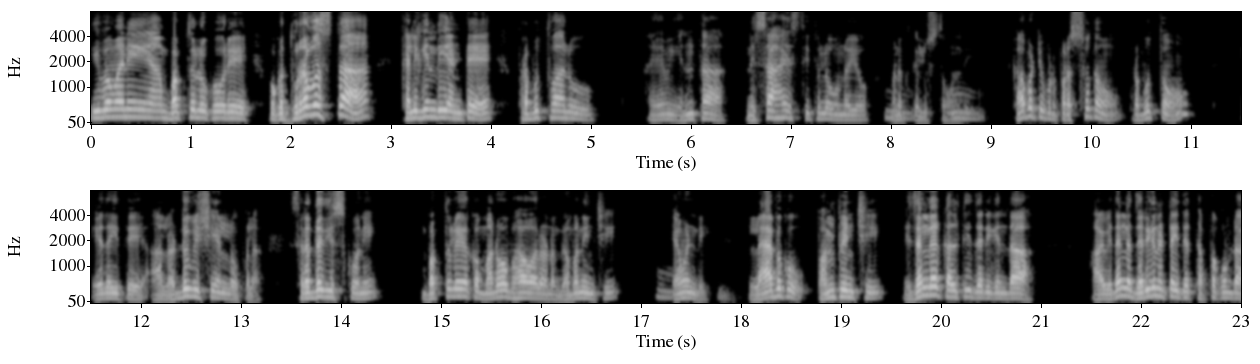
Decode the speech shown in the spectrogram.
ఇవ్వమని భక్తులు కోరే ఒక దురవస్థ కలిగింది అంటే ప్రభుత్వాలు ఏమి ఎంత నిస్సహాయ స్థితిలో ఉన్నాయో మనకు ఉమ్, తెలుస్తూ ఉంది. ఉమ్, కాబట్టి ఇప్పుడు ప్రస్తుతం ప్రభుత్వం ఏదైతే ఆ లడ్డు విషయం లోపల శ్రద్ధ తీసుకొని భక్తుల యొక్క మనోభావాలను గమనించి ఏమండి? ల్యాబ్కు పంపించి నిజంగా కల్తీ జరిగిందా? ఆ విధంగా జరిగినట్టయితే తప్పకుండా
